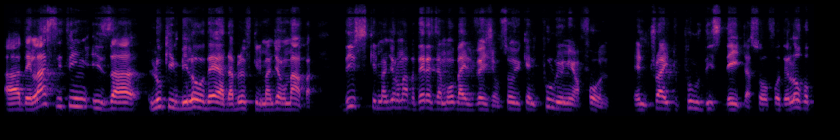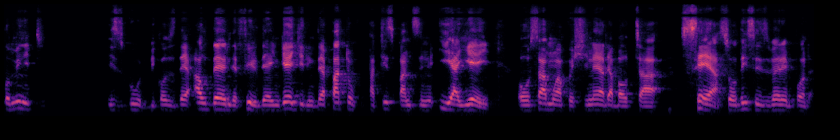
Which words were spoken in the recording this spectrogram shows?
Uh, the last thing is uh, looking below there, WF Kilimanjaro map. This Kilimanjaro map, there is a mobile version, so you can pull in your phone and try to pull this data. So for the local community, is good because they're out there in the field, they're engaging, they're part of participants in EIA or some are questionnaire about uh. So this is very important.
